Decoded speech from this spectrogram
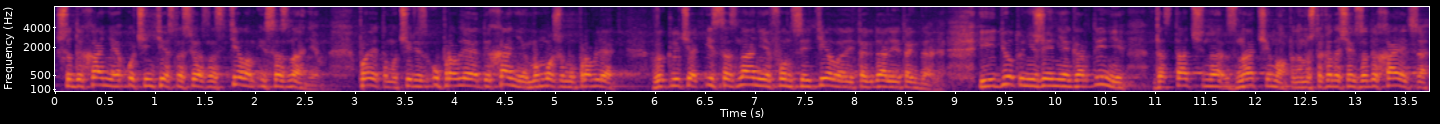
что дыхание очень тесно связано с телом и сознанием. Поэтому через управляя дыханием мы можем управлять, выключать и сознание, и функции тела и так далее, и так далее. И идет унижение гордыни достаточно значимо, потому что когда человек задыхается,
